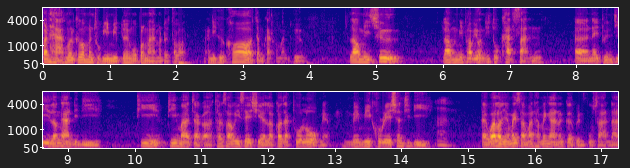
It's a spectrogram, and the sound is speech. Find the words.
ปัญหาของมันคือว่ามันถูกลิมิตด้วยงบประมาณมาโดยตลอด อันนี้คือข้อจำกัดของมันคือ เรามีชื่อ เรามีภาพยนตร์ที่ถูกคัดสรรเอ่อในพื้นที่แล้วงานดีๆ ที่ที่มาจากเอ่อทั้งเซาท์อีสเอเชีย แล้วก็จากทั่วโลกเนี่ยมีมี correlation ที่ดีอืมแต่ว่าเรายังไม่สามารถทำให้งานนั้นเกิดเป็นปูซานได้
